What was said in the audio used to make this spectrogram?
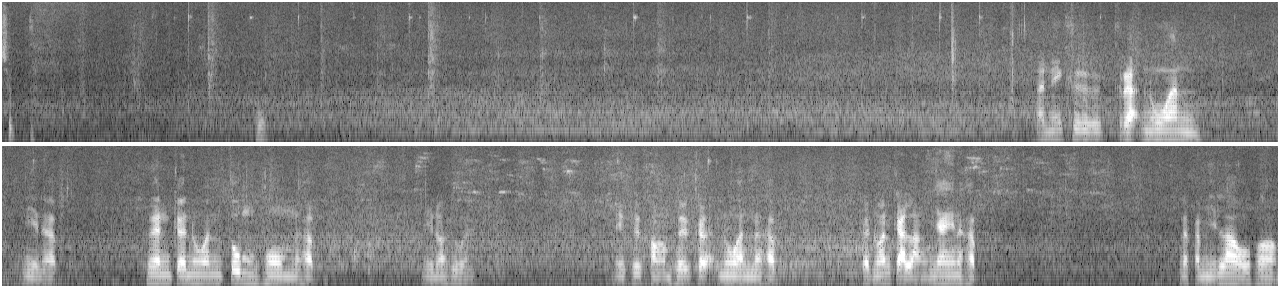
ชุบ อันนี้คือกระนวลนี่นะครับ เพื่อนกระนวลตุ้มโฮมนะครับนี่เนาะทุกคนนี่คือของอำเภอกระนวลนะครับ กระนวลกะหลังใหญ่นะครับ แล้วก็มีเหล้าพร้อม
